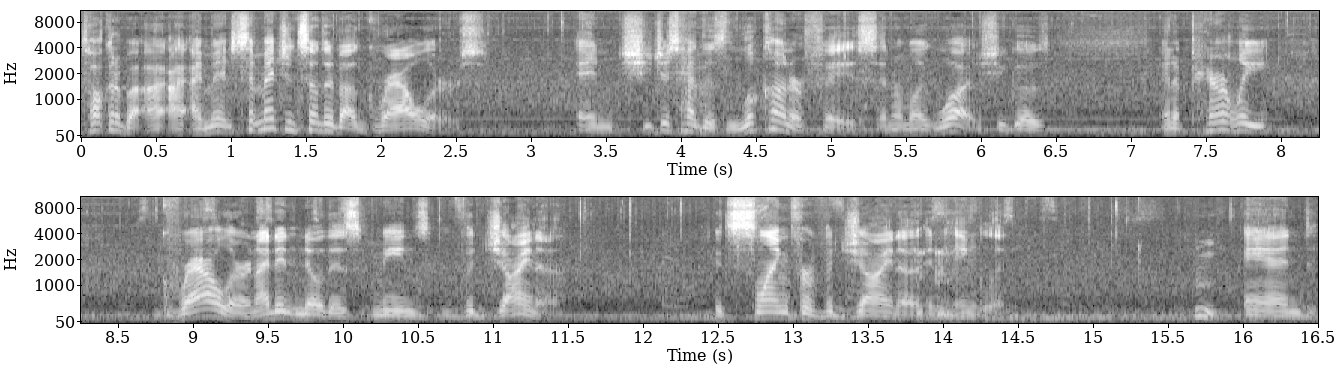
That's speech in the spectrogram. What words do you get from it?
talking about I, I mentioned, mentioned something about growlers, and she just had this look on her face, and I'm like, what? She goes, and apparently, growler, and I didn't know this means vagina. It's slang for vagina in England, and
